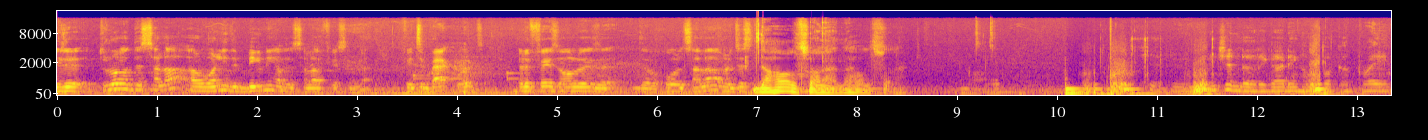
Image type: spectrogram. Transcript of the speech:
is it throughout the Salah or only the beginning of the Salah facing that? If it's backwards, will it face always uh, the whole Salah or just The whole salah, the whole salah. You mentioned uh, regarding Abu Bakr praying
